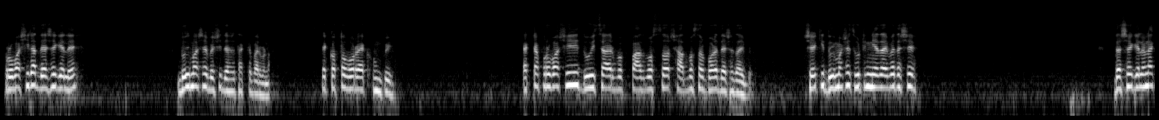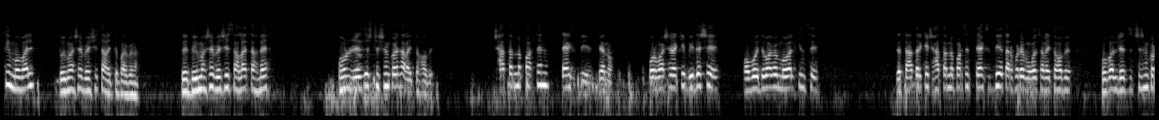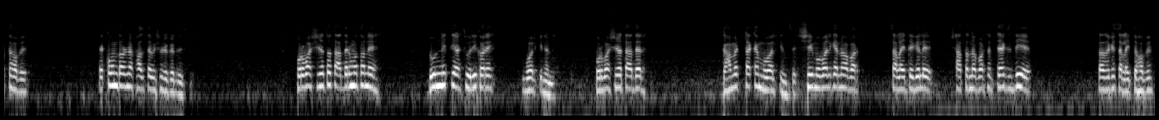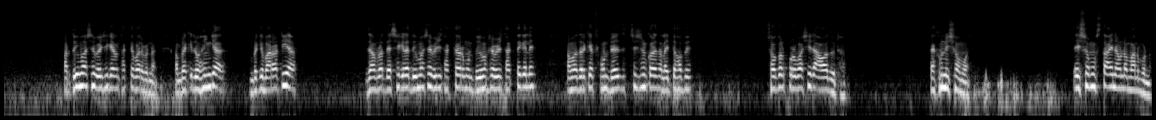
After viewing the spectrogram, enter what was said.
প্রবাসীরা দেশে গেলে দুই মাসে বেশি দেশে থাকতে পারবে না। এ কত বড় এক হুমকি। একটা প্রবাসী দুই, চার, পাঁচ বছর, সাত বছর পরে দেশে যাইবে। সে কি দুই মাসে ছুটি নিয়ে যাইবে দেশে? দেশে গেলে নাকি মোবাইল দুই মাসে বেশি চালাইতে পারবে না। যদি দুই মাসে বেশি চালায় তাহলে ফোন রেজিস্ট্রেশন করে চালাইতে হবে। সাতান্ন পার্সেন্ট ট্যাক্স দিয়ে। কেন? প্রবাসীরা কি বিদেশে অবৈধভাবে মোবাইল কিনছে? যে তাদেরকে সাতান্ন পার্সেন্ট ট্যাক্স দিয়ে তারপরে মোবাইল চালাইতে হবে, মোবাইল রেজিস্ট্রেশন করতে হবে। এ কোন ধরনের ফালতামি শুরু করে দিয়েছে? প্রবাসীরা তো তাদের মতনে দুর্নীতি আর চুরি করে মোবাইল কিনে নেয়। প্রবাসীরা তাদের ঘামের টাকা মোবাইল কিনছে। সেই মোবাইল কেন আবার চালাইতে গেলে সাতান্ন পার্সেন্ট ট্যাক্স দিয়ে তাদেরকে চালাইতে হবে? আর দুই মাসে বেশি কেন থাকতে পারবে না? আমরা কি রোহিঙ্গা? আমরা কি বারাটিয়া? যে আমরা দেশে গেলে দুই মাসের বেশি থাকতে পারব না, দুই মাসের বেশি থাকতে গেলে আমাদেরকে ফোন রেজিস্ট্রেশন করে চালাইতে হবে। সকল প্রবাসীর আওয়াজ উঠান এখনই সময়। এই সমস্ত আইন আমরা মানব না।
